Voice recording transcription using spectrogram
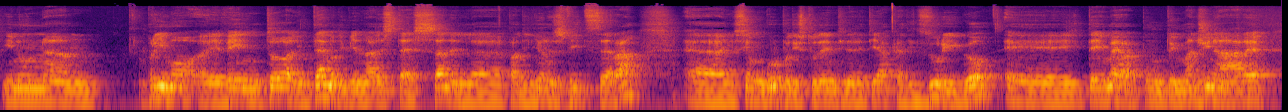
in un um, primo evento all'interno di Biennale stessa, nel padiglione Svizzera, eh, insieme a un gruppo di studenti dell'ETH di Zurigo e il tema era appunto immaginare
